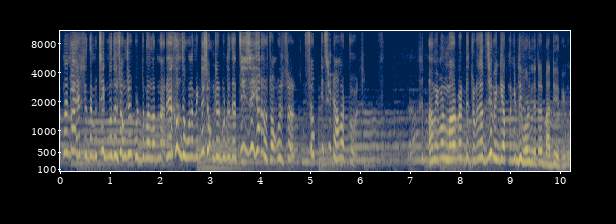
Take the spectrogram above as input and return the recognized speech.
আপনার ভাইয়ের সাথে আমি ঠিক মতো সংসার করতে পারলাম না। এখন যখন আমি একটু সংসার করতে যাচ্ছি, সেখানেও সমস্যা। সব কিছুই আমার দোষ। আমি আমার মার বাড়িতে চলে যাচ্ছি, আমি কি আপনাকে ডিভোর্স লেটার বাদিয়ে দেবো।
